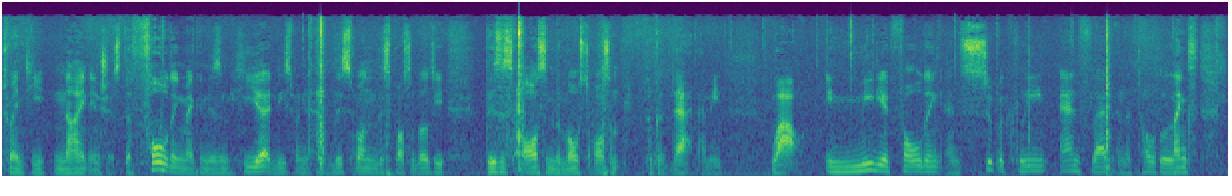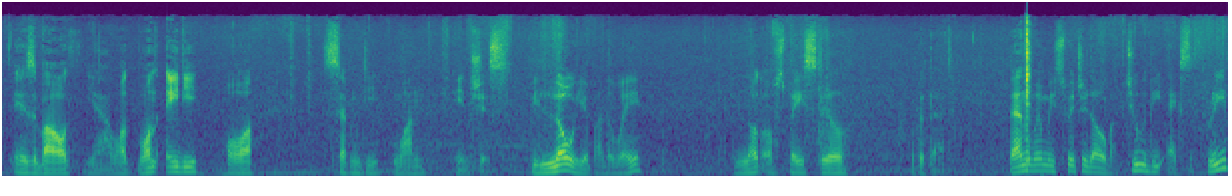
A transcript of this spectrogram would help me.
29 inches. The folding mechanism here, at least when you have this one, this possibility, this is awesome. The most awesome. Look at that. I mean, wow. Immediate folding and super clean and flat. And the total length is about, yeah, what, 180 or 71 inches. Below here, by the way, a lot of space still Look at that. Then when we switch it over to the X3,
